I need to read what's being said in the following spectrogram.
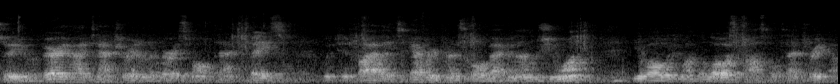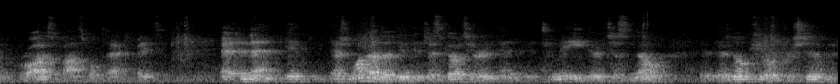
So you have a very high tax rate on a very small tax base, which violates every principle of economics you want. You always want the lowest possible tax rate on the broadest possible tax base. And, and then it, there's one other thing that just goes here, and, and to me, there's just no, there- there's no cure for stupid.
